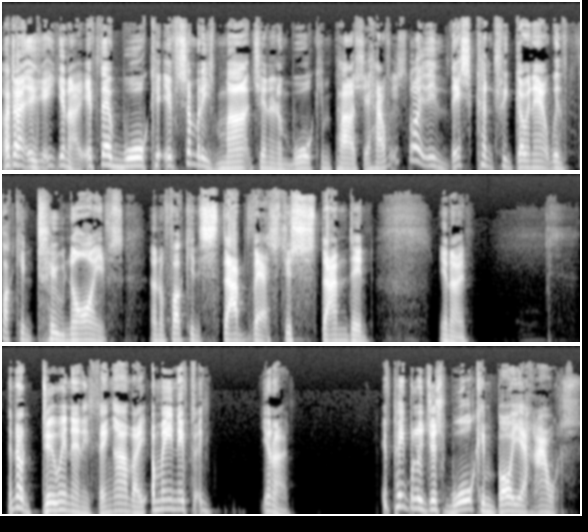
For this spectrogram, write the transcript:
I don't, you know, if they're walking, if somebody's marching and walking past your house, it's like in this country going out with fucking two knives and a fucking stab vest, just standing. You know, they're not doing anything, are they? I mean, if you know, if people are just walking by your house,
